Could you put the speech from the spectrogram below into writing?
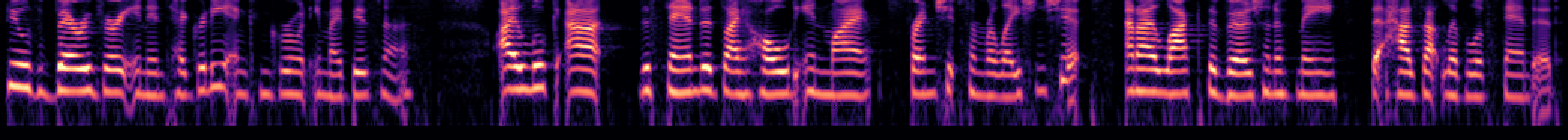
feels very, very in integrity and congruent in my business. I look at the standards I hold in my friendships and relationships, and I like the version of me that has that level of standard.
